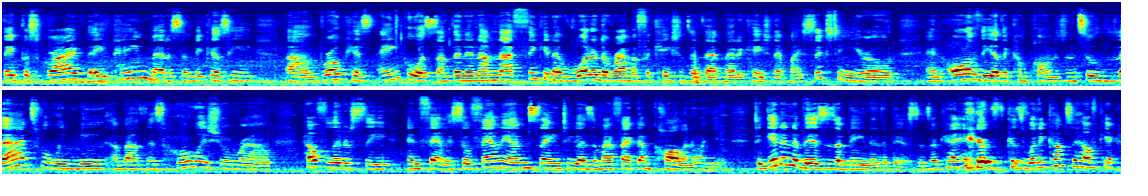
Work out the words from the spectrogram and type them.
they prescribed a pain medicine because he um, broke his ankle or something, and I'm not thinking of what are the ramifications of that medication at my 16 year old and all of the other components. And so that's what we mean about this whole issue around health literacy and family. So, family, I'm saying to you, as a matter of fact, I'm calling on you to get in the business of being in the business, okay? Because when it comes to healthcare,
